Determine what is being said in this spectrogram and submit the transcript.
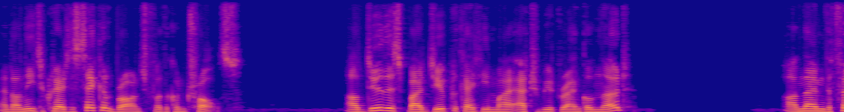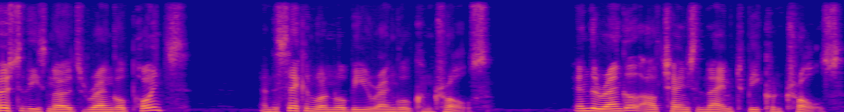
and I'll need to create a second branch for the controls. I'll do this by duplicating my attribute wrangle node. I'll name the first of these nodes wrangle points, and the second one will be wrangle controls. In the wrangle, I'll change the name to be controls.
